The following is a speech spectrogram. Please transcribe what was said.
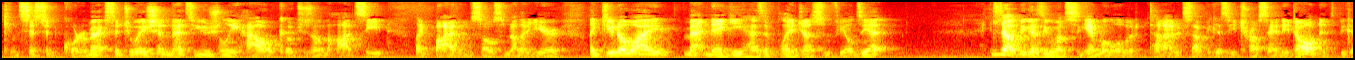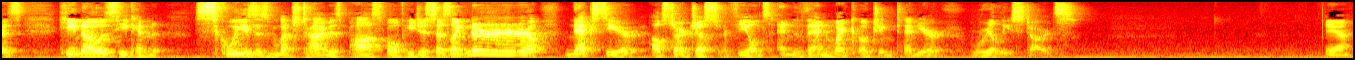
consistent quarterback situation. That's usually how coaches on the hot seat like buy themselves another year. Like, do you know why Matt Nagy hasn't played Justin Fields yet? It's not because he wants to give him a little bit of time. It's not because he trusts Andy Dalton. It's because he knows he can squeeze as much time as possible if he just says like, no, no, no, no, no, no. Next year I'll start Justin Fields, and then my coaching tenure really starts. Yeah,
